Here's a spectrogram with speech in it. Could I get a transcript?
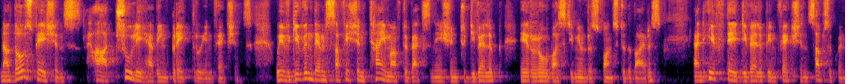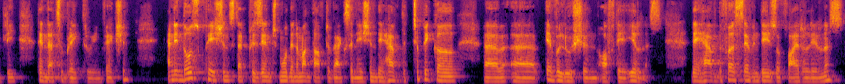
Now, those patients are truly having breakthrough infections. We've given them sufficient time after vaccination to develop a robust immune response to the virus. And if they develop infection subsequently, then that's a breakthrough infection. And in those patients that present more than a month after vaccination, they have the typical uh, uh, evolution of their illness. They have the first seven days of viral illness,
